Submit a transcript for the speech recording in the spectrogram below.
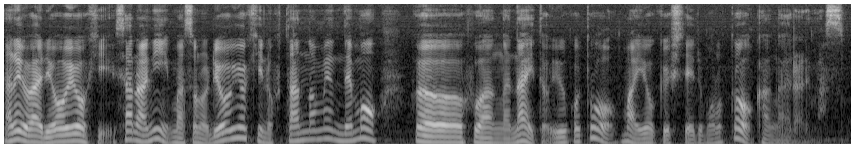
あるいは療養費。さらに、まあ、その療養費の負担の面でも不安がないということを、まあ、要求しているものと考えられます。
